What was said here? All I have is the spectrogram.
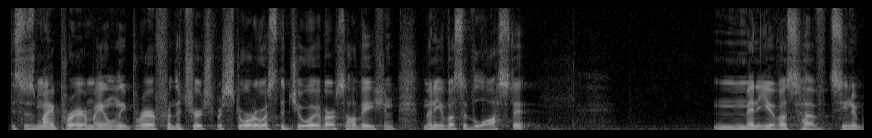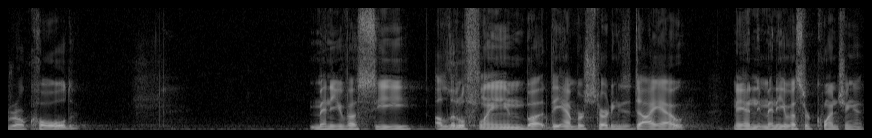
This is my prayer, my only prayer for the church. Restore to us the joy of our salvation. Many of us have lost it. Many of us have seen it grow cold. Many of us see a little flame, but the ember's starting to die out. Man, many of us are quenching it.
